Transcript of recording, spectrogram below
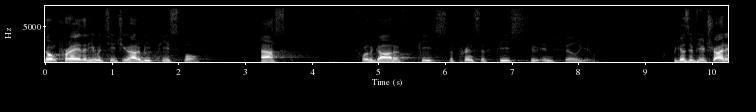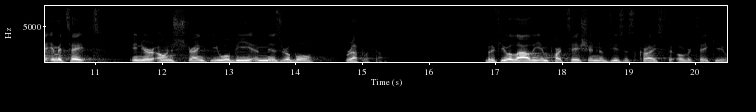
Don't pray that He would teach you how to be peaceful. Ask for the God of peace, the Prince of Peace, to infill you. Because if you try to imitate in your own strength, you will be a miserable replica. But if you allow the impartation of Jesus Christ to overtake you,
